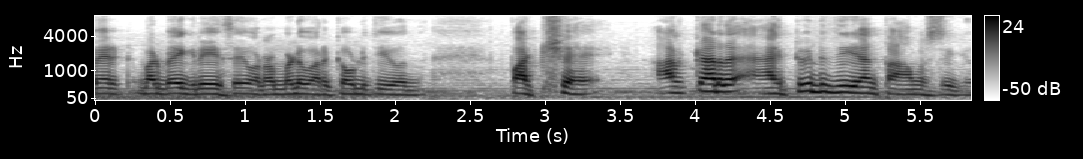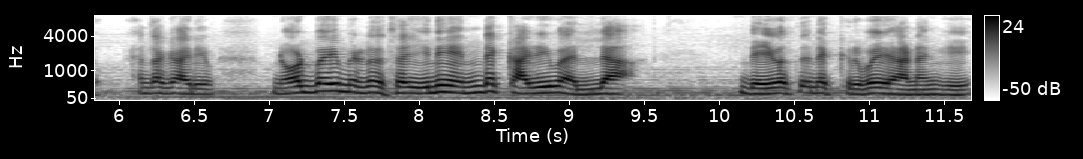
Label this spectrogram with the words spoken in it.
merit but by grace ഉടമ്പടി വർക്കൗട്ട് ചെയ്യുമെന്ന്. പക്ഷേ ആൾക്കാർ ആക്ടിവിറ്റി ചെയ്യാൻ താമസിക്കും. എന്താ കാര്യം? നോട്ട് ബൈ മെറിറ്റ് വെച്ചാൽ ഇനി എന്റെ കഴിവല്ല ദൈവത്തിന്റെ കൃപയാണെങ്കിൽ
